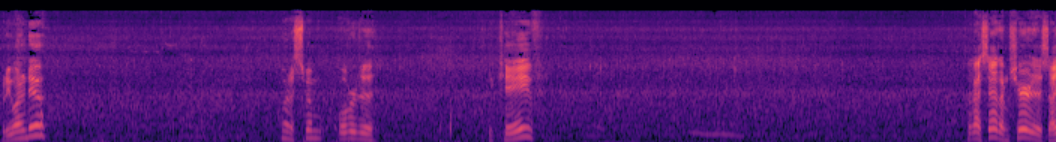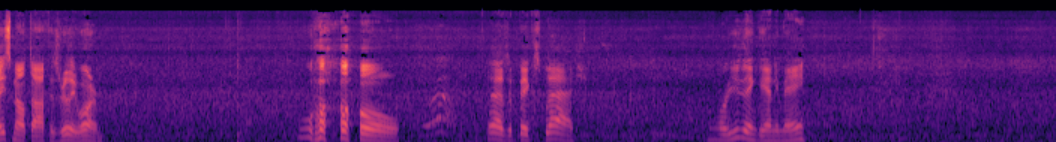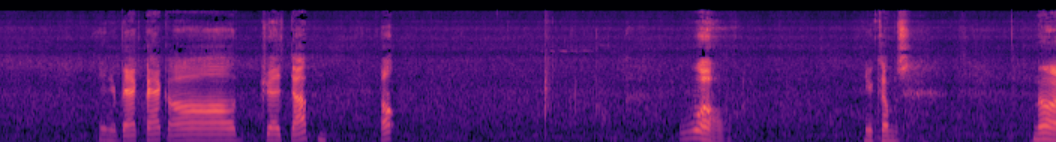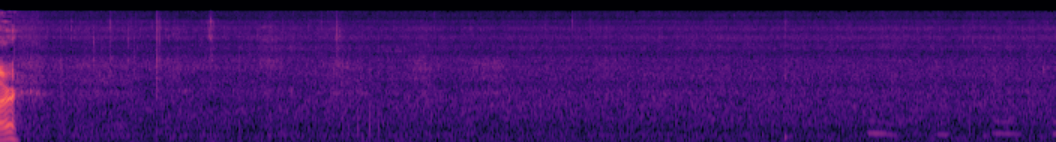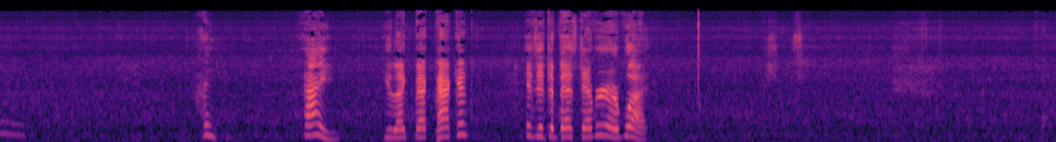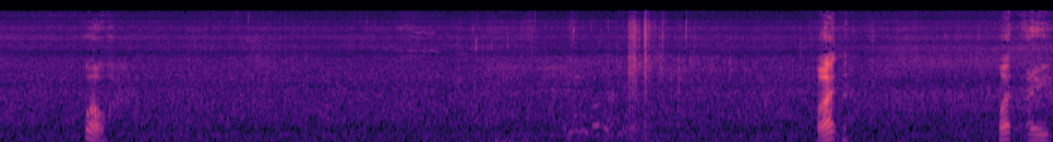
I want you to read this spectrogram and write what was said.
What do you want to do? You want to swim over to the cave? Like I said, I'm sure this ice melt off is really warm. Whoa! That's a big splash. What do you think, Annie May? In your backpack, all dressed up. Oh. Whoa. Here comes Nar. Hi. Hi. You like backpacking? Is it the best ever or what? Whoa. What? What are you...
